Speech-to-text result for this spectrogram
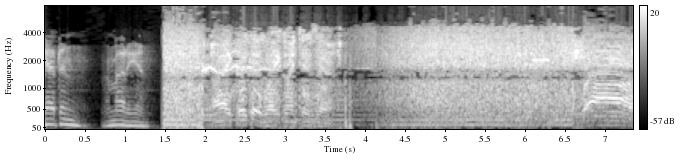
Captain. I'm out of here. Alright, quick as where you going to, sir? Wow,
